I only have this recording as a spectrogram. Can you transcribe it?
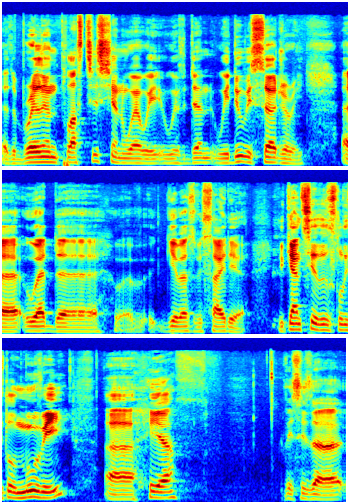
a brilliant plastician where we we've done we do with surgery, who had give us this idea. You can see this little movie here. This is a,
